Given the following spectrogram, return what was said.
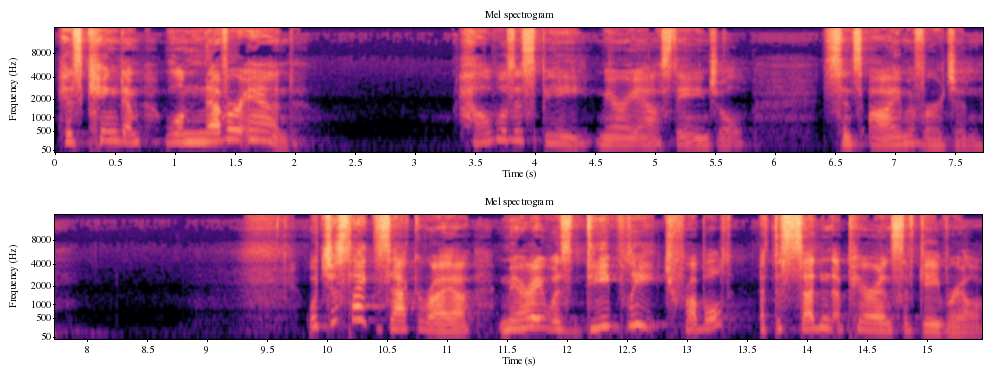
His kingdom will never end. How will this be? Mary asked the angel, since I am a virgin. Well, just like Zechariah, Mary was deeply troubled at the sudden appearance of Gabriel.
